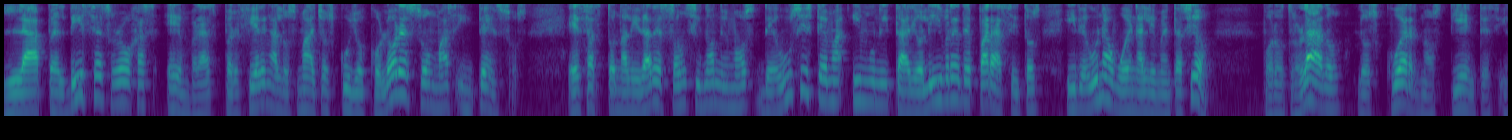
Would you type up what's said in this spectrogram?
Las perdices rojas hembras prefieren a los machos cuyos colores son más intensos. Esas tonalidades son sinónimos de un sistema inmunitario libre de parásitos y de una buena alimentación. Por otro lado, los cuernos, dientes y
